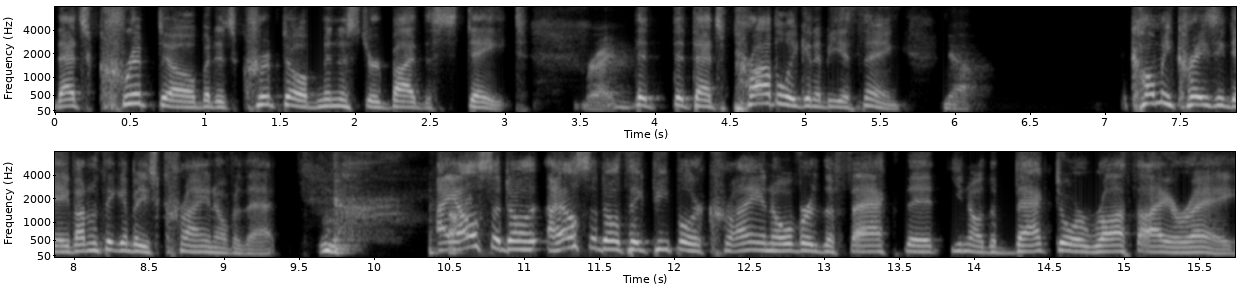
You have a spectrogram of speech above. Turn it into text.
that's crypto but it's crypto administered by the state. Right. That, that that's probably going to be a thing. Yeah. Call me crazy dave. I don't think anybody's crying over that I also don't I also don't think people are crying over the fact that, you know, the backdoor Roth IRA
